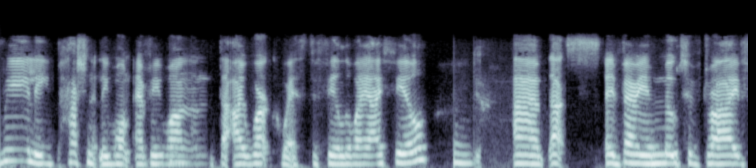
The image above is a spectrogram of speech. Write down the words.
really passionately want everyone mm. that i work with to feel the way i feel mm. um, that's a very emotive drive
